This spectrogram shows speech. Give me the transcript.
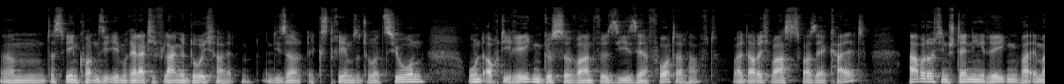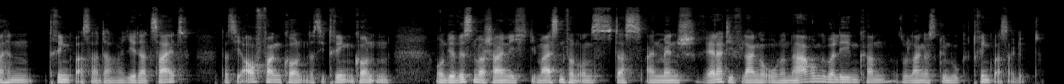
Ähm, deswegen konnten sie eben relativ lange durchhalten in dieser extremen Situation. Und auch die Regengüsse waren für sie sehr vorteilhaft, weil dadurch war es zwar sehr kalt, aber durch den ständigen Regen war immerhin Trinkwasser da, jederzeit, dass sie auffangen konnten, dass sie trinken konnten. Und wir wissen wahrscheinlich, die meisten von uns, dass ein Mensch relativ lange ohne Nahrung überleben kann, solange es genug Trinkwasser gibt.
